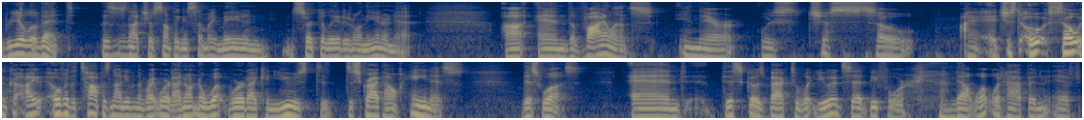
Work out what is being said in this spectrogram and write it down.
real event. This is not just something that somebody made and circulated on the internet. Uh, and the violence in there was just so. I it just oh, so inc- I, over the top is not even the right word. I don't know what word I can use to describe how heinous this was. And this goes back to what you had said before about what would happen if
